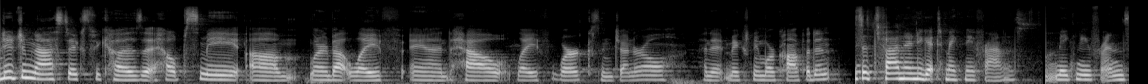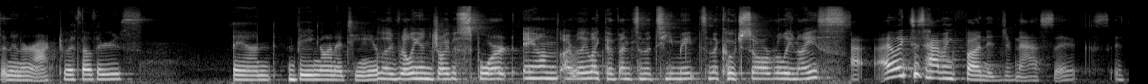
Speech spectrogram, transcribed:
I do gymnastics because it helps me um, learn about life and how life works in general, and it makes me more confident. It's fun and you get to make new friends. Make new friends and interact with others and being on a team. I really enjoy the sport and I really like the events and the teammates and the coaches are all really nice. I, I like just having fun in gymnastics. It's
